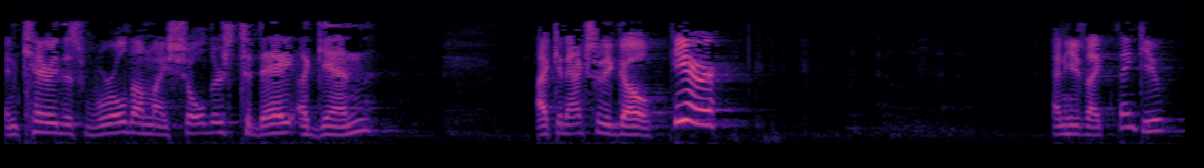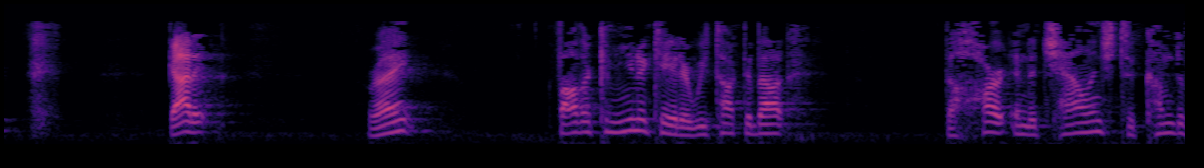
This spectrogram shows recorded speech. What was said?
and carry this world on my shoulders today again? I can actually go, here. And he's like, thank you. Got it. Right? Father communicator. We talked about the heart and the challenge to come to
